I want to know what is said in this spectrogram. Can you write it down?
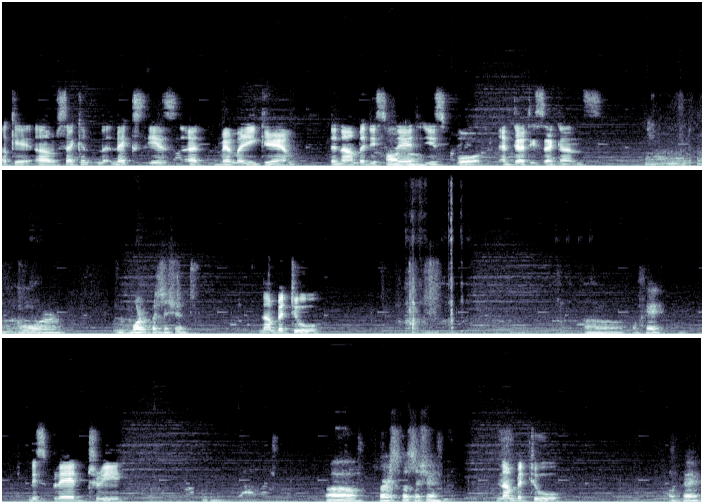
Okay, um, second, next is a memory game. The number displayed no. is 4 and 30 seconds. Four. Fourth position. Number 2, Uh, okay. displayed 3. Uh, first position. Number 2, Okay.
